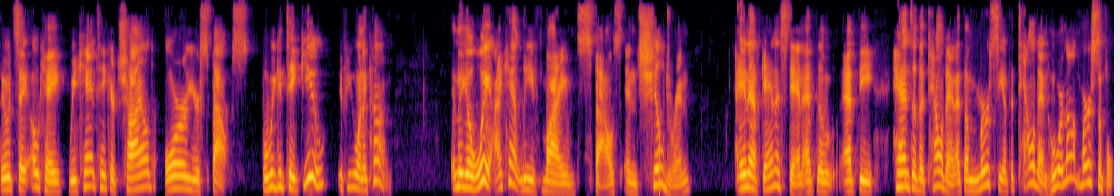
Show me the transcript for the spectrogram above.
they would say, okay, we can't take your child or your spouse, but we can take you if you want to come. And they go, wait, I can't leave my spouse and children in Afghanistan at the at the hands of the Taliban, at the mercy of the Taliban, who are not merciful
